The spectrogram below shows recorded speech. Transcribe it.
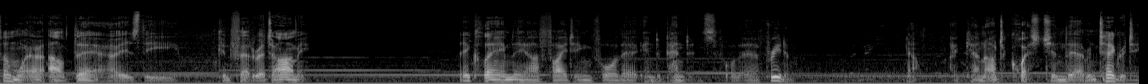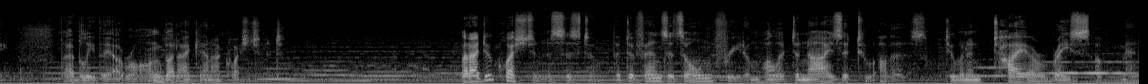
Somewhere out there is the Confederate Army. They claim they are fighting for their independence, for their freedom. Now, I cannot question their integrity. I believe they are wrong, but I cannot question it. But I do question a system that defends its own freedom while it denies it to others, to an entire race of men.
